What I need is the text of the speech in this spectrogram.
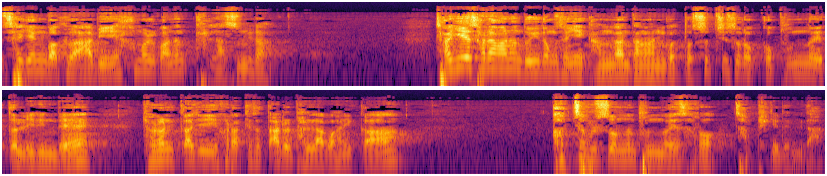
세겜과 그 아비 하물과는 달랐습니다. 자기의 사랑하는 누이 동생이 강간당한 것도 수치스럽고 분노에 떨 일인데 결혼까지 허락해서 딸을 달라고 하니까 걷잡을 수 없는 분노에 사로잡히게 됩니다.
